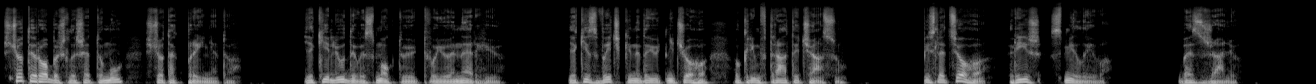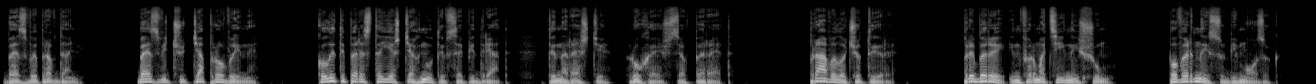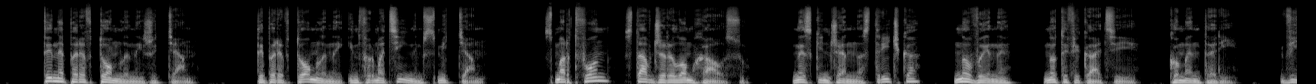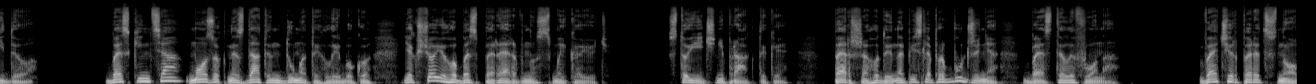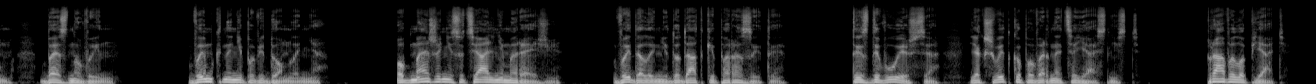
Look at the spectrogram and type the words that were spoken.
Що ти робиш лише тому, що так прийнято? Які люди висмоктують твою енергію? Які звички не дають нічого, окрім втрати часу? Після цього ріж сміливо, без жалю, без виправдань, без відчуття провини. Коли ти перестаєш тягнути все підряд, ти нарешті рухаєшся вперед. Правило 4. Прибери інформаційний шум. Поверни собі мозок. Ти не перевтомлений життям. Ти перевтомлений інформаційним сміттям. Смартфон став джерелом хаосу. Нескінченна стрічка, новини, нотифікації, коментарі, відео. Без кінця мозок не здатен думати глибоко, якщо його безперервно смикають. Стоїчні практики. Перша година після пробудження без телефона. Вечір перед сном без новин. Вимкнені повідомлення. Обмежені соціальні мережі. Видалені додатки паразити. Ти здивуєшся, як швидко повернеться ясність. Правило 5.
